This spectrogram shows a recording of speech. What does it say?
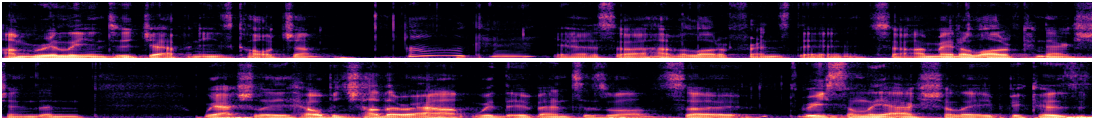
I'm really into Japanese culture. oh, okay. Yeah, so I have a lot of friends there. So I made a lot of connections and we actually help each other out with the events as well. So recently, actually, because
